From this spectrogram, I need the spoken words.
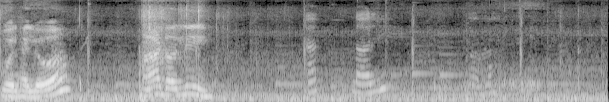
बोल हॅलो हां डॉली.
